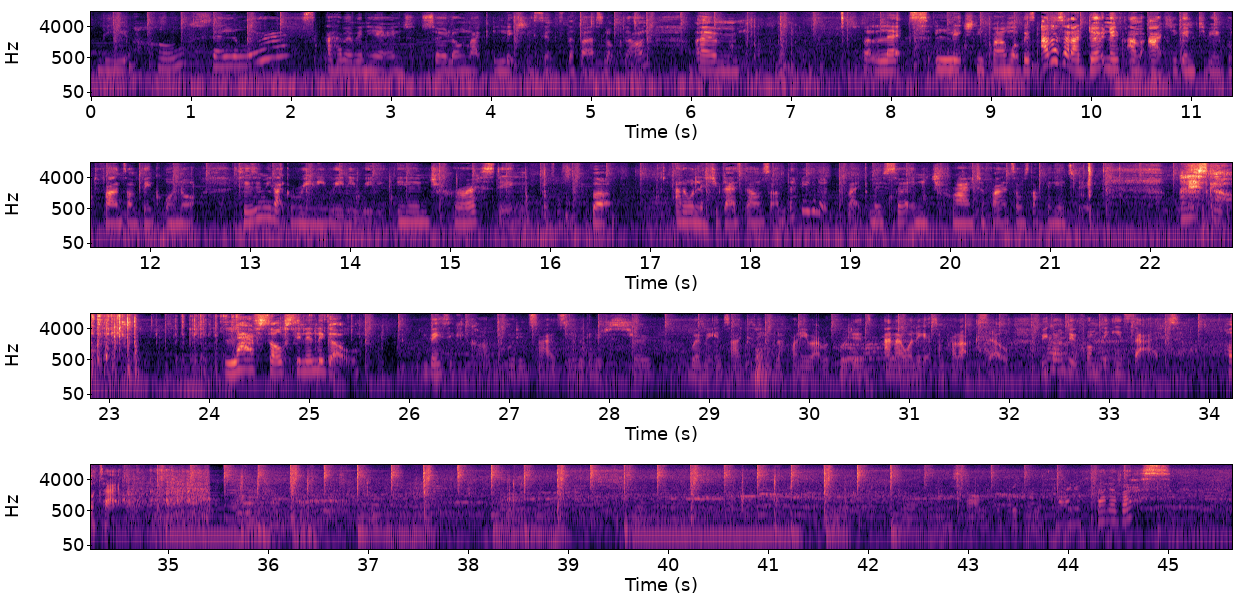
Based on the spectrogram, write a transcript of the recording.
the wholesalers. I haven't been here in so long, like literally since the first lockdown. Um, but let's literally find what. As I said, I don't know if I'm actually going to be able to find something or not. So it's gonna be like really, really, really interesting. But I don't want to let you guys down, so I'm definitely gonna like most certainly try to find some stuff in here today let's go live sourcing in the go you basically can't record inside so we're going to just show when we're inside because people are funny about recordings and i want to get some products so we're going to do it from the inside. Hold tight big one in front of us.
